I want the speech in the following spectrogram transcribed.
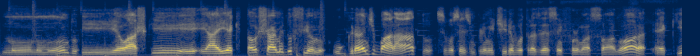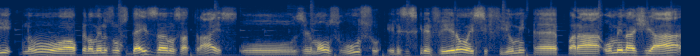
No, no, mundo. E eu acho que aí é que tá o charme do filme. O grande barato, se vocês me permitirem, eu vou trazer essa informação agora, é que no, pelo menos uns 10 anos atrás, os irmãos Russo, eles escreveram esse filme é, para homenagear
